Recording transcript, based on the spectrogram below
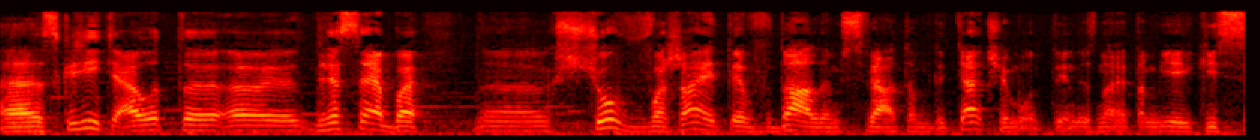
Е, скажіть, а от е, е, для себе. Е, Що вважаєте вдалим святом дитячим? От я не знаю, там є якийсь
